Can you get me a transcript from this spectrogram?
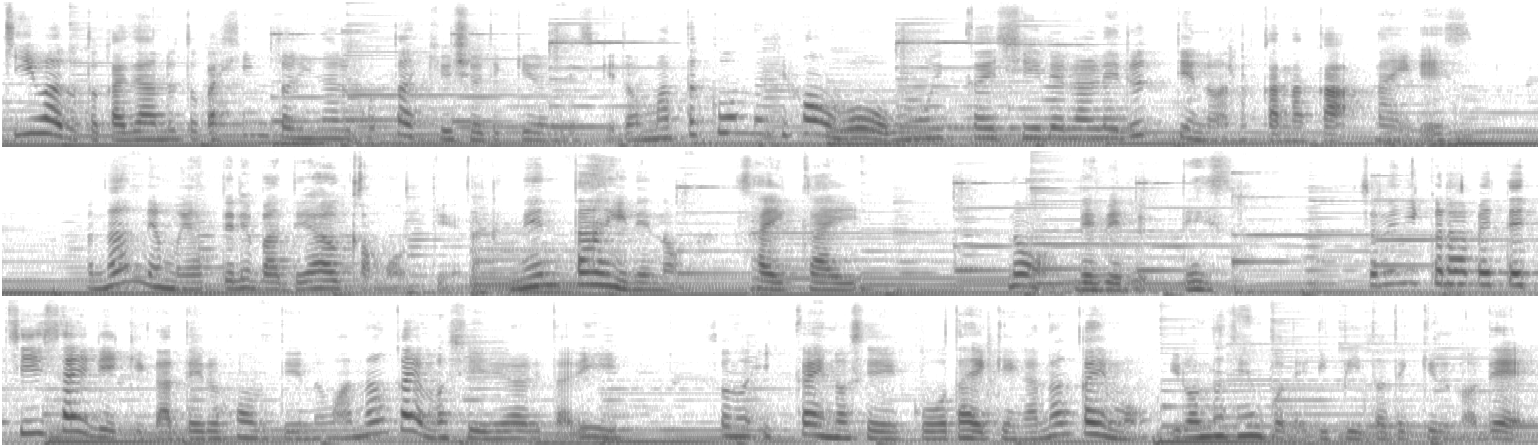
キーワードとかジャンルとかヒントになることは吸収できるんですけど全く同じ本をもう一回仕入れられるっていうのはなかなかないです。何年もやってれば出会うかもっていう年単位での再会のレベルです。それに比べて小さい利益が出る本っていうのは何回も仕入れられたりその1回の成功体験が何回もいろんな店舗でリピートできるので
